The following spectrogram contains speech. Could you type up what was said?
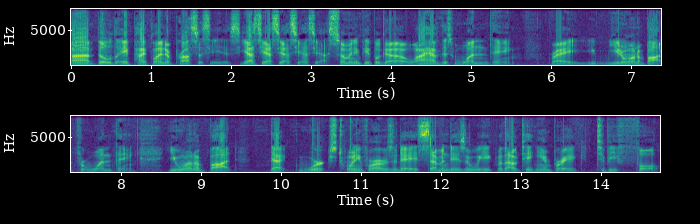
Uh, build a pipeline of processes. Yes, yes, yes, yes, yes. So many people go, well, I have this one thing, right? You, you don't want a bot for one thing. You want a bot that works 24 hours a day, seven days a week without taking a break to be full.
